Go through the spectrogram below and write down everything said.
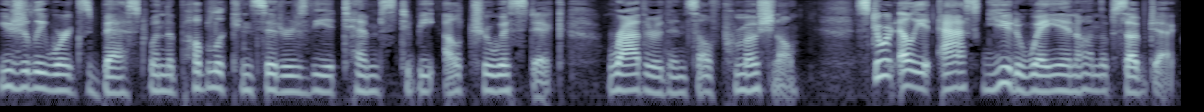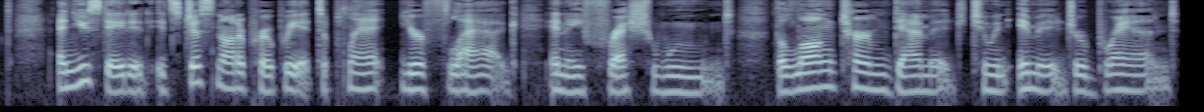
usually works best when the public considers the attempts to be altruistic rather than self promotional. Stuart Elliott asked you to weigh in on the subject, and you stated it's just not appropriate to plant your flag in a fresh wound. The long term damage to an image or brand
